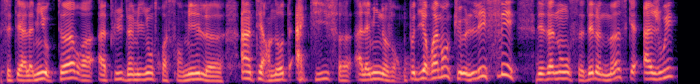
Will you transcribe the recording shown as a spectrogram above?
c'était à la mi-octobre à plus d'un million trois 100 000 euh, internautes actifs euh, à la mi-novembre. On peut dire vraiment que l'effet des annonces d'Elon Musk a joué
